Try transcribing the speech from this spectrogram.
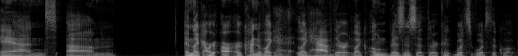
and um and like are, are, are kind of like like have their like own business at their what's what's the quote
